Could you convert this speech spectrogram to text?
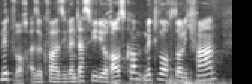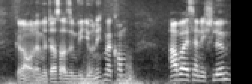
Mittwoch, also quasi wenn das Video rauskommt, Mittwoch soll ich fahren Genau, dann wird das also im Video nicht mehr kommen. Aber ist ja nicht schlimm.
